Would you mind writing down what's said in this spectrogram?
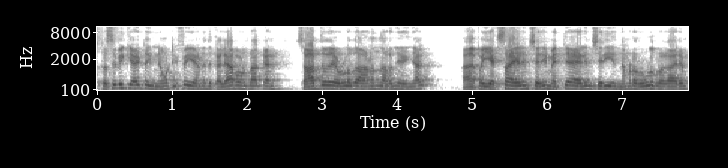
സ്പെസിഫിക് ആയിട്ട് നോട്ടിഫൈ ചെയ്യാണ് ഇത് കലാപം ഉണ്ടാക്കാൻ സാധ്യതയുള്ളതാണെന്ന് അറിഞ്ഞു കഴിഞ്ഞാൽ ഇപ്പോൾ എക്സ് ആയാലും ശരി മെറ്റ ആയാലും ശരി നമ്മുടെ റൂൾ പ്രകാരം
